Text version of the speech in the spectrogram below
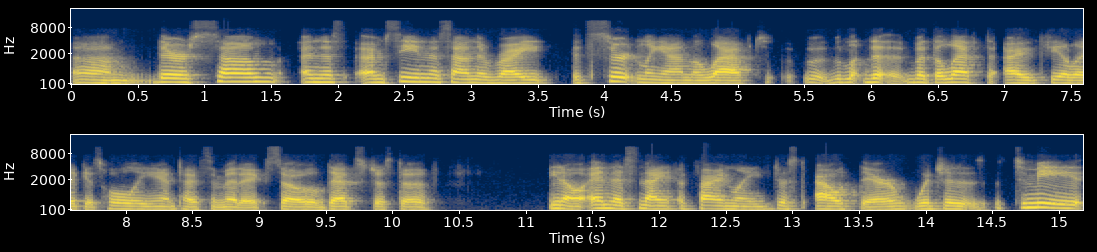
um, there's some, and this I'm seeing this on the right. It's certainly on the left, but the left I feel like is wholly anti-Semitic. So that's just a, you know, and this night finally just out there, which is to me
